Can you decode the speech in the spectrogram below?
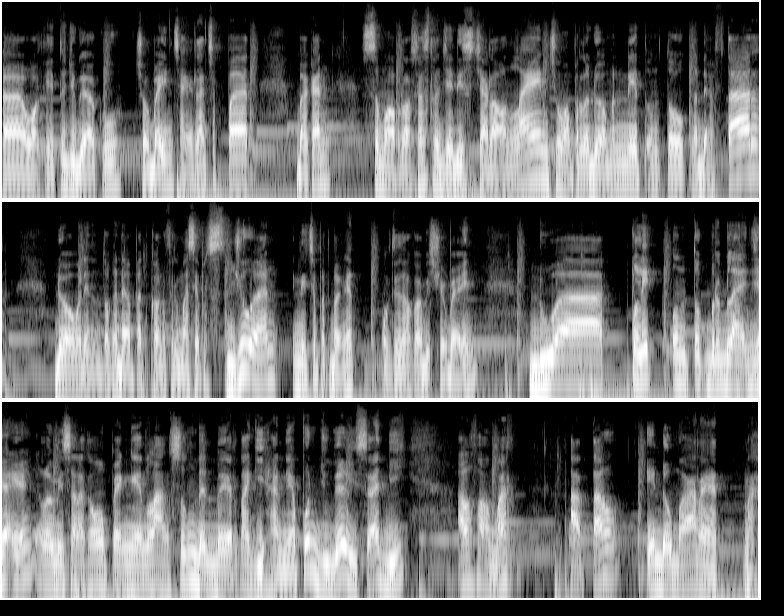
Uh, waktu itu juga aku cobain cairnya cepat. Bahkan semua proses terjadi secara online, cuma perlu 2 menit untuk ngedaftar, dua menit untuk mendapat konfirmasi persetujuan ini cepet banget waktu itu aku habis cobain dua klik untuk berbelanja ya. Kalau misalnya kamu pengen langsung dan bayar tagihannya pun juga bisa di Alfamart atau Indomaret. Nah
